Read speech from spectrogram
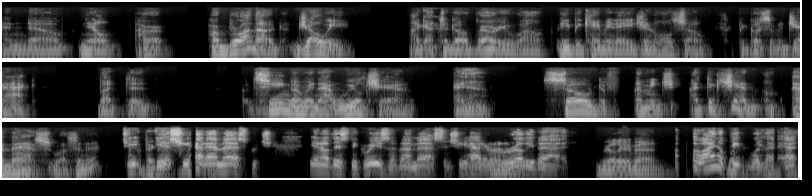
and uh, you know her her brother Joey, I got to know very well. He became an agent also because of a Jack, but uh, seeing her in that wheelchair and Yeah. So, def- I mean, she, I think she had um, MS, wasn't it? she, yeah, she had MS, but you know, there's degrees of MS, and she had it Mhm. really bad. Really bad. Oh, I know people with uh,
